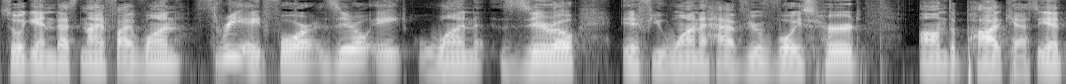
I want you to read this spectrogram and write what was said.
So again, that's 951 384 0810 if you want to have your voice heard on the podcast. Again,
